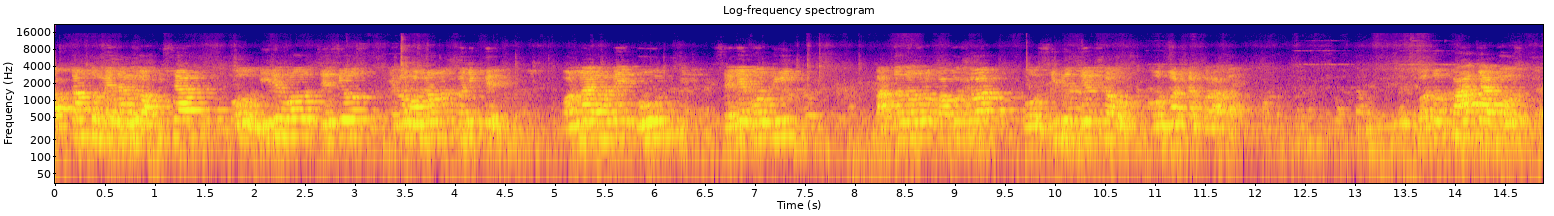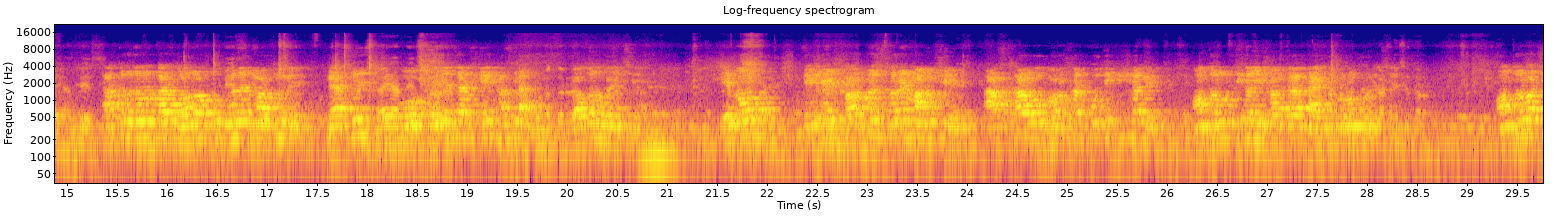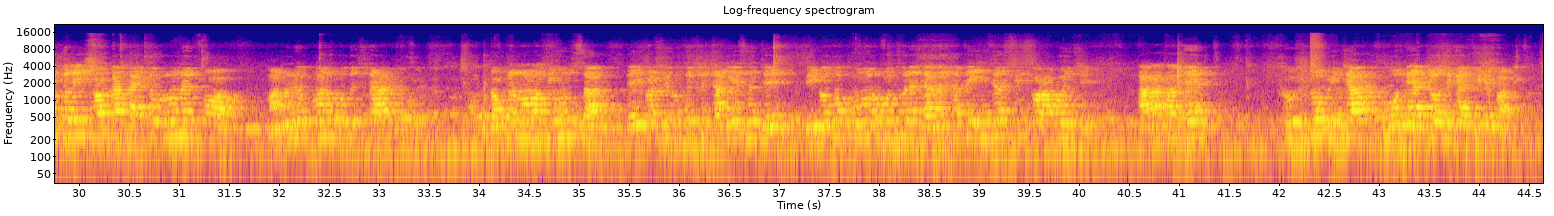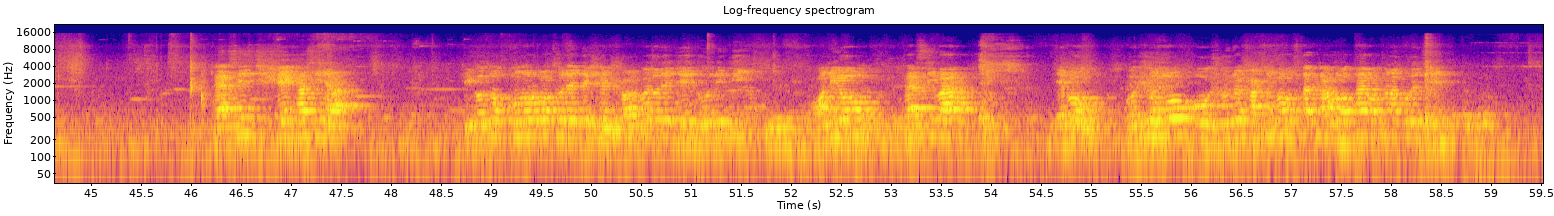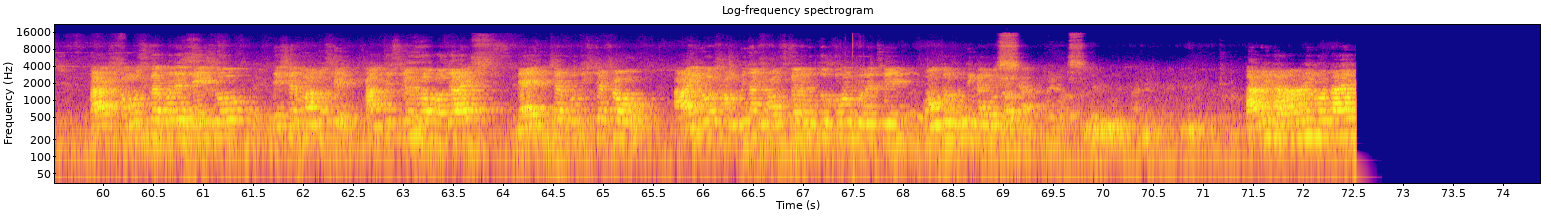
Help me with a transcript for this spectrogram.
অত্যন্ত মেধাবী অফিসার ও নিরীহ জেসিও এবং অন্যান্য সৈনিকদের অন্যায়ভাবে গুম ছেলে বন্দী, বাধ্যতামূলক অবসর ও সিভিল জেল সহ করা হয়। গত পাঁচ আগস্ট ছাত্র জনতার গণ অভ্যুত্থানের মাধ্যমে ফ্যাসিস্ট ও স্বৈরাচার শেখ হাসিনা পতন হয়েছে এবং দেশের সর্বস্তরের মানুষের আস্থা ও ভরসার প্রতীক হিসাবে অন্তর্বর্তীকালীন সরকার দায়িত্ব গ্রহণ করেছে। অন্তর্বর্তীকালীন সরকার দায়িত্ব গ্রহণের পর মাননীয় প্রধান উপদেষ্টা ডক্টর মোহাম্মদ ইউনুস স্যার দেশবাসীর উদ্দেশ্যে জানিয়েছেন যে বিগত পনেরো বছরে যাদের সাথে ইনজাস্টিস করা হয়েছে তারা তাদের সুষ্ঠু বিচার ও ন্যায্য অধিকার ফিরে পাবে। ফ্যাসিস্ট শেখ হাসিনা বিগত পনেরো বছরে দেশের সর্বজনে যে দুর্নীতি, অনিয়ম, ফ্যাসিবাদ এবং বৈষম্য ও শূন্য শাসন ব্যবস্থার কালো অধ্যায় রচনা করেছে তার সংস্কার করে দেশ ও দেশের মানুষের শান্তি শৃঙ্খলা বজায়, ন্যায় বিচার প্রতিষ্ঠা সহ আইন ও সংবিধান সংস্কারের উদ্যোগ গ্রহণ করেছে অন্তর্বর্তীকালীন সরকার। धारणा नहीं होता है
